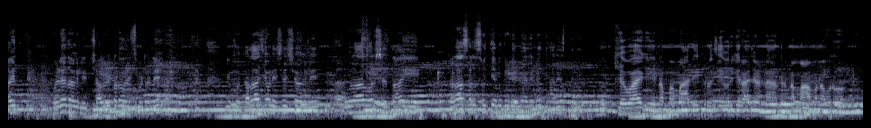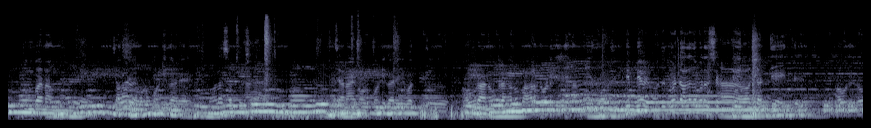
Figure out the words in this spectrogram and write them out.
ಆಯ್ತು ಒಳ್ಳೇದಾಗಲಿ. ಶಾಲೆ ಕಡೆ ವಹಿಸ್ಬಿಟ್ರಲ್ಲಿ ನಿಮ್ಮ ಕಲಾ ಜೀವನ ಯಶಸ್ವಿಯಾಗಲಿ. ನೂರಾರು ವರ್ಷ ತಾಯಿ ಕಲಾ ಸರಸ್ವತಿ ಅನುಗ್ರಹ ಮೇಲೆ ಹಾರೈಸ್ತೀನಿ. ಮುಖ್ಯವಾಗಿ ನಮ್ಮ ಮಾಲೀಕರು ಜೇವರಿಗೆ ರಾಜಣ್ಣ ಅಂದ್ರೆ ನಮ್ಮ ಮಾಮನವರು ತುಂಬ ನಾವು ಚೆನ್ನಾಗಿ ನೋಡ್ಕೊಂಡಿದ್ದಾರೆ. ಚೆನ್ನಾಗಿ ನೋಡ್ಕೊಂಡಿದ್ದಾರೆ. ಇವತ್ತು ಅವರ ಅನುಗ್ರಹನೂ ಬಹಳ ದೊಡ್ಡದಿದೆ. ನಿಮ್ಮೆ ಒಂದು ದೊಡ್ಡ ಆಳದ ಬರೋ ಶಕ್ತಿ ಐತೆ. ಅವರಿರೋ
